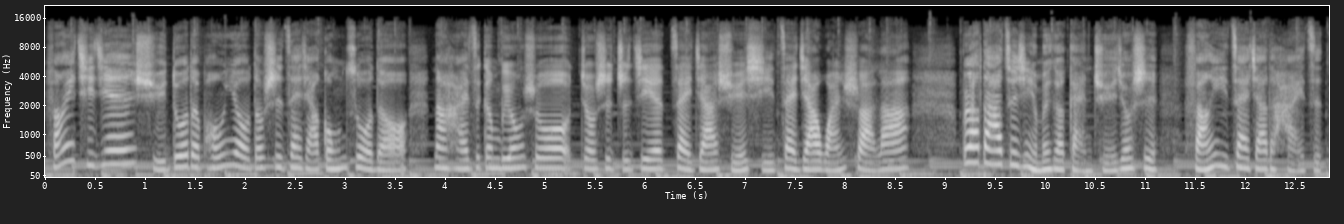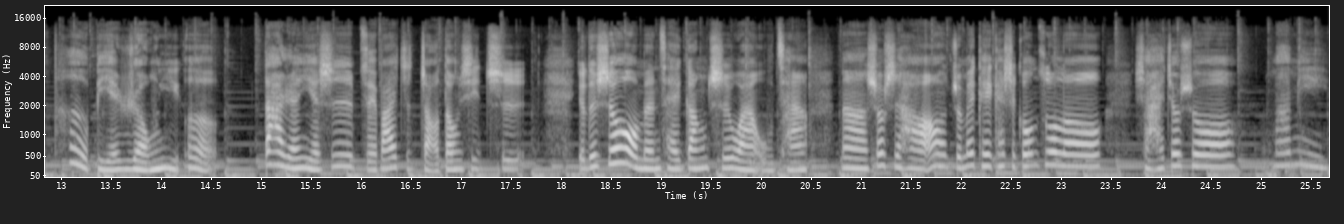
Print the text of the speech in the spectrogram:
防疫期间，许多的朋友都是在家工作的哦，那孩子更不用说，就是直接在家学习、在家玩耍啦。不知道大家最近有没有一个感觉，就是防疫在家的孩子特别容易饿，大人也是嘴巴一直找东西吃。有的时候我们才刚吃完午餐，那收拾好哦，准备可以开始工作喽，小孩就说：“妈咪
